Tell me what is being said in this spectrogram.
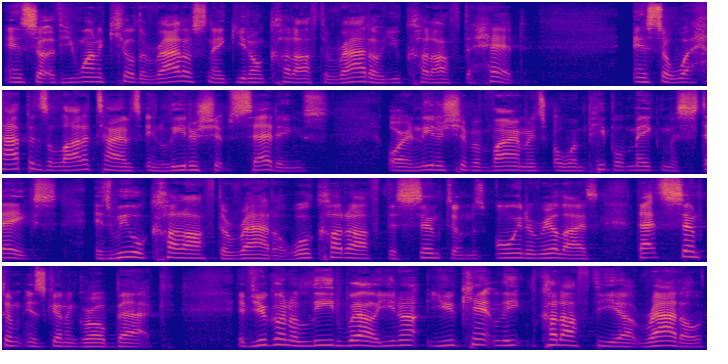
And so, if you want to kill the rattlesnake, you don't cut off the rattle; you cut off the head. And so, what happens a lot of times in leadership settings or in leadership environments or when people make mistakes is we will cut off the rattle. We'll cut off the symptoms only to realize that symptom is going to grow back. If you're going to lead well, you not you can't lead, cut off the uh, rattle.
